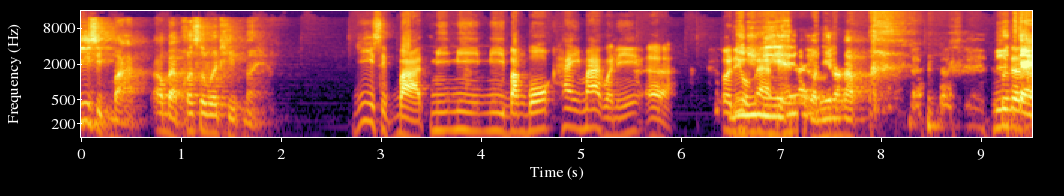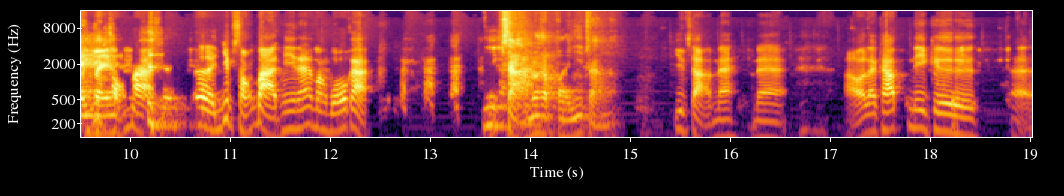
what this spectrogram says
ยี่สิบบาท เอาแบบคอนเซอร์เวทีฟหน่อย20บาทมีมีมีบางโบกให้มากกว่านี้ เออวันมีนี้ผมแอบมีเห็นให้มากกว่านี้แล้วครับมีเพิ่งแต่แกงไปยี่สิบสองบาท เออยี่สิบสองบาทมีนะบางโบกอะยี่สิบสามแล้วครับไปยี่สิบสามยี่สิบสามนะนะเอาละครับนี่คือเอ่อ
